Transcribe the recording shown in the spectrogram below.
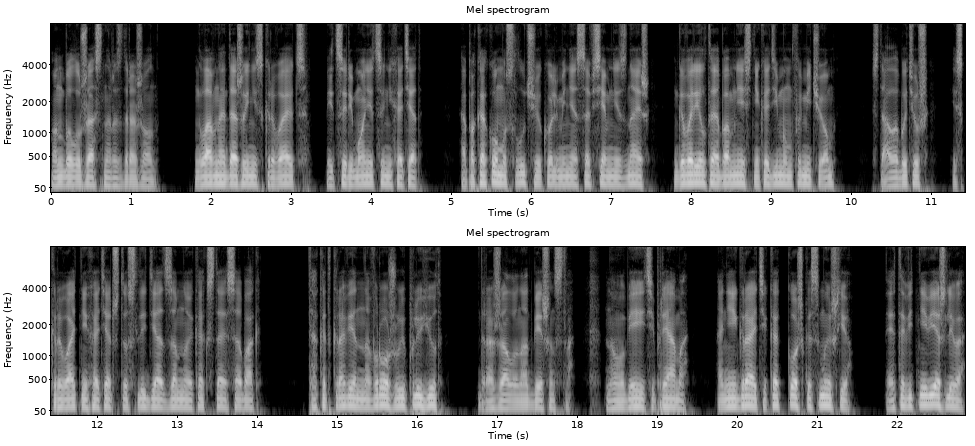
Он был ужасно раздражен. Главное, даже и не скрываются, и церемониться не хотят. А по какому случаю, коль меня совсем не знаешь, говорил ты обо мне с Никодимом Фомичом? Стало быть уж, и скрывать не хотят, что следят за мной, как стая собак. Так откровенно в рожу и плюют. Дрожал он от бешенства. Но убейте прямо, а не играйте, как кошка с мышью. Это ведь невежливо.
